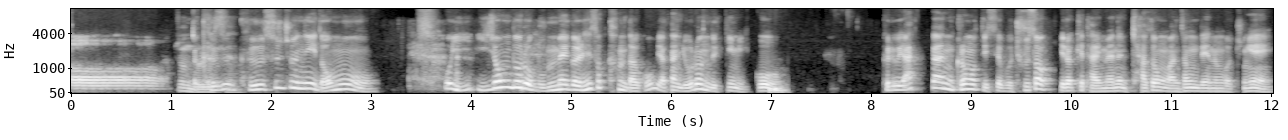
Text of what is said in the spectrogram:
어, 좀 놀랐어요. 그, 그 수준이 너무 어, 이, 이 정도로 문맥을 해석한다고? 약간 이런 느낌이 있고 그리고 약간 그런 것도 있어요. 뭐 주석 이렇게 달면은 자동 완성되는 것 중에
